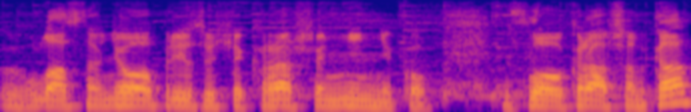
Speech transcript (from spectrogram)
власне в нього прізвище Крашенінніков. Слово крашенка.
